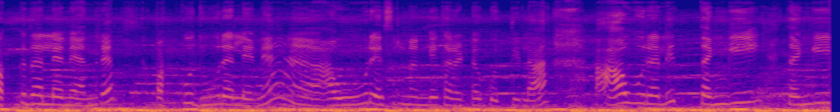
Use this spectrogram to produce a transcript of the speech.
ಪಕ್ಕದಲ್ಲೇ ಅಂದರೆ ಪಕ್ಕ ದೂರಲ್ಲೇ ಆ ಊರ ಹೆಸರು ನನಗೆ ಕರೆಕ್ಟಾಗಿ ಗೊತ್ತಿಲ್ಲ. ಆ ಊರಲ್ಲಿ ತಂಗಿ ತಂಗಿ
